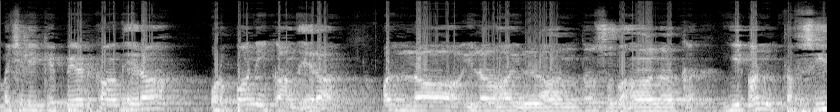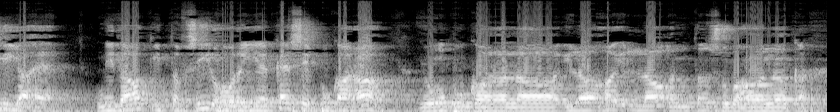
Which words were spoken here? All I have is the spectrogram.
मछली के पेट का अंधेरा और पानी का अंधेरा। अल्लाह सुबहानक। ये अन तफसीरिया है। निदा की तफसीर हो रही है। कैसे पुकारा? यूँ पुकारा, ला इलाहा इल्ला अंत, सुबहानक।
